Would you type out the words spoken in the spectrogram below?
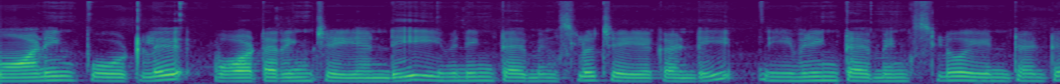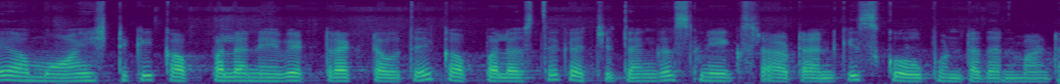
మార్నింగ్ పూటలే వాటరింగ్ చేయండి. ఈవినింగ్ టైమింగ్స్‌లో చేయకండి. ఈవినింగ్ టైమింగ్స్‌లో ఏంటంటే ఆ మాయిస్ట్‌కి కప్పలు అనేవి అట్రాక్ట్ అవుతాయి. కప్పలు వస్తే ఖచ్చితంగా స్నేక్స్ రావటానికి స్కోప్ ఉంటదనమాట.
